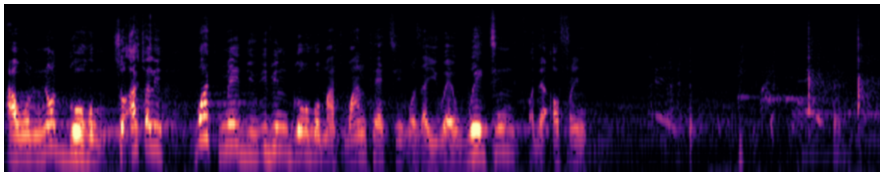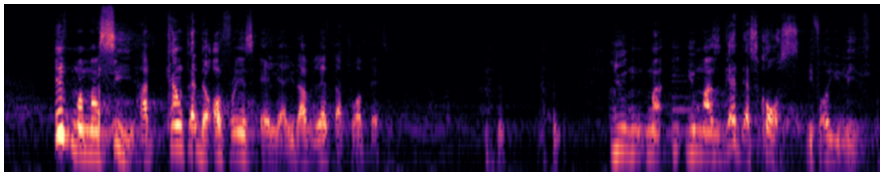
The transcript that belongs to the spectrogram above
I will not go home. So actually, what made you even go home at 1.30 was that you were waiting for the offering. if Mama C had counted the offerings earlier, you'd have left at 12.30. you, you must get the scores before you leave.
